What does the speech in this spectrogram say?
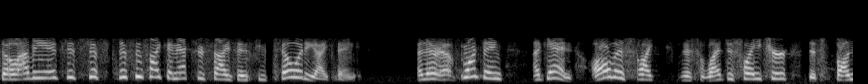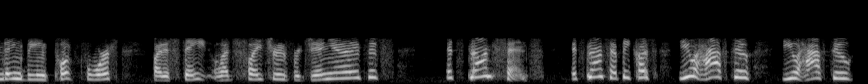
so I mean, it's, it's just this is like an exercise in futility. I think. And there, uh, one thing, again, all this like this legislature, this funding being put forth by the state legislature in Virginia. It's just, it's nonsense. It's nonsense because you have to you have to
